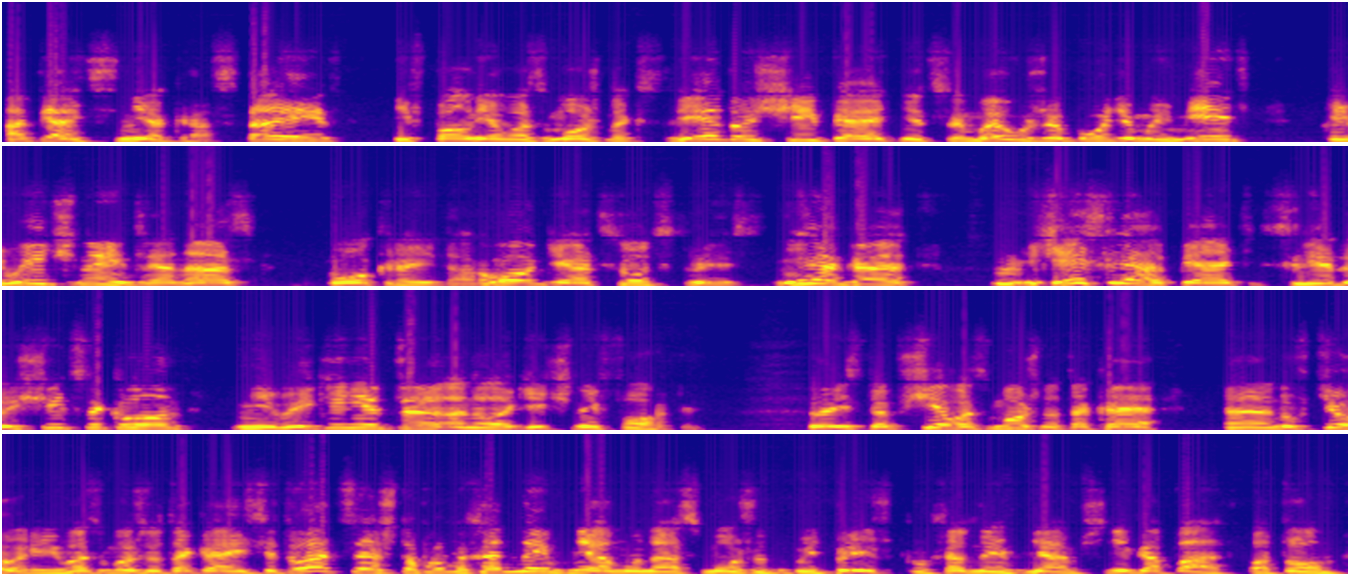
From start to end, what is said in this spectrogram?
опять снег растает, и вполне возможно к следующей пятнице мы уже будем иметь привычные для нас мокрые дороги, отсутствие снега, если опять следующий циклон не выкинет э, аналогичный форты. То есть вообще возможно такая Э, ну, в теории, возможно, такая ситуация, что по выходным дням у нас может быть ближе к выходным дням снегопад, потом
